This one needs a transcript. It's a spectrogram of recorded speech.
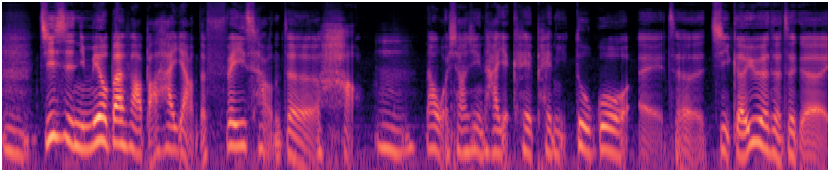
嗯，即使你没有办法把它养得非常的好。嗯，那我相信他也可以陪你度过哎，这几个月的这个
